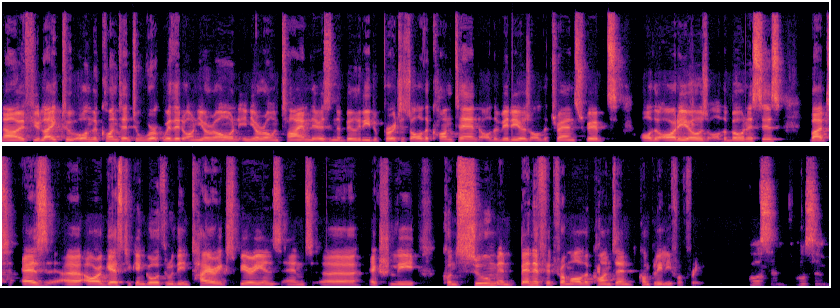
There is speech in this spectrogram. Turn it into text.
Now, if you like to own the content, to work with it on your own, in your own time, there is an ability to purchase all the content, all the videos, all the transcripts, all the audios, all the bonuses. But as uh, our guest, you can go through the entire experience and uh, actually consume and benefit from all the content completely for free. Awesome, awesome.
